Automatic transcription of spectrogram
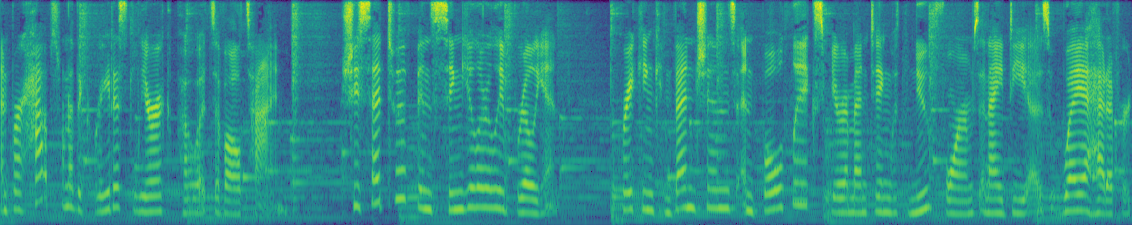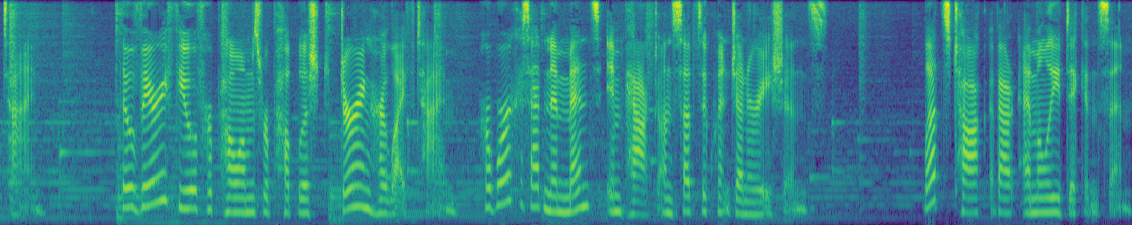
and perhaps one of the greatest lyric poets of all time. She's said to have been singularly brilliant, breaking conventions and boldly experimenting with new forms and ideas way ahead of her time. Though very few of her poems were published during her lifetime, her work has had an immense impact on subsequent generations. Let's talk about Emily Dickinson.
